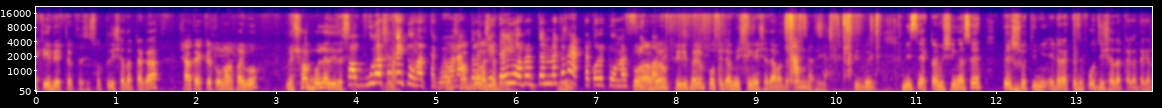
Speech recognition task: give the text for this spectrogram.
একই রেট রাখতেছি ছত্রিশ হাজার টাকা। সাথে একটা টোনার পাইবো। সব বলে দিতেছি। সবগুলোর সাথেই টোনার থাকবে। মানে আপনারা যেটাই অর্ডার দেন না কেন একটা করে টোনার ফ্রি পাবেন ফ্রি প্রতিটা মেশিন এর সাথে আমাদের টোনার আচ্ছা, ফ্রি ফ্রি নিচে একটা মেশিন আছে তেইশশো তিনি এটা রাখতেছে পঁচিশ হাজার টাকা দেখেন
